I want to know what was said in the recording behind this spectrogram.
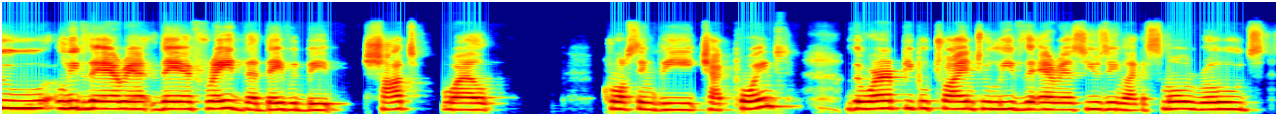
to leave the area. They're afraid that they would be shot while crossing the checkpoint. There were people trying to leave the areas using like a small roads,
